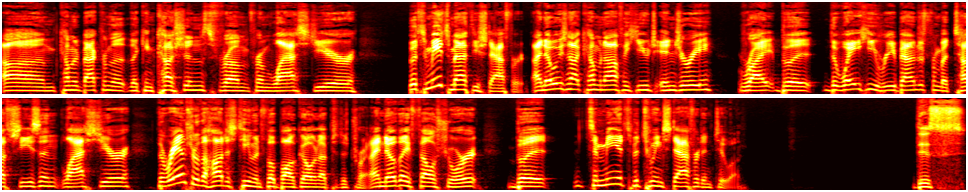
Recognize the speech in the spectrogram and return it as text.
um, coming back from the, the concussions from from last year. But to me, it's Matthew Stafford. I know he's not coming off a huge injury, right? But the way he rebounded from a tough season last year, the Rams were the hottest team in football going up to Detroit. I know they fell short, but to me, it's between Stafford and Tua. This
